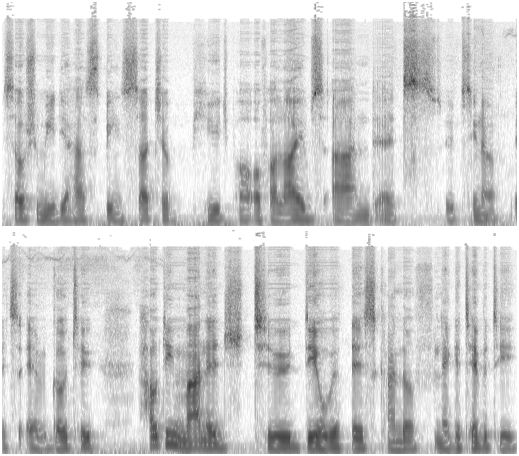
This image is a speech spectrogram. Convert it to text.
social media has been such a huge part of our lives, and it's it's you know it's a go-to. How do you manage to deal with this kind of negativity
